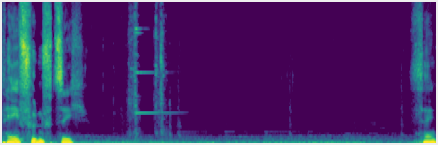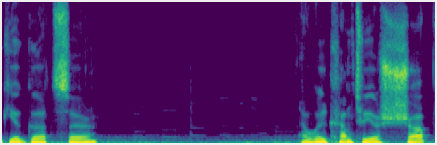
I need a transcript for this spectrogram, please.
Pay 50. Thank you, good sir. I will come to your shop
